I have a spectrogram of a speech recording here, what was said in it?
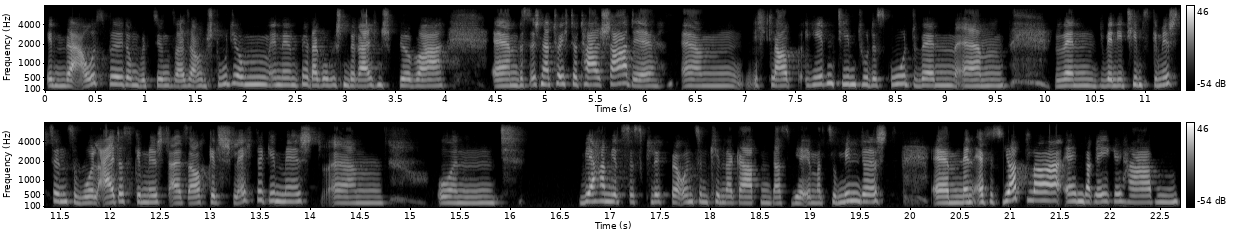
in der Ausbildung beziehungsweise auch im Studium in den pädagogischen Bereichen spürbar. Ähm, das ist natürlich total schade. Ähm, ich glaube, jedem Team tut es gut, wenn, ähm, wenn, wenn die Teams gemischt sind, sowohl altersgemischt als auch geschlechtergemischt. Ähm, und wir haben jetzt das Glück bei uns im Kindergarten, dass wir immer zumindest ähm, einen FSJler in der Regel haben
